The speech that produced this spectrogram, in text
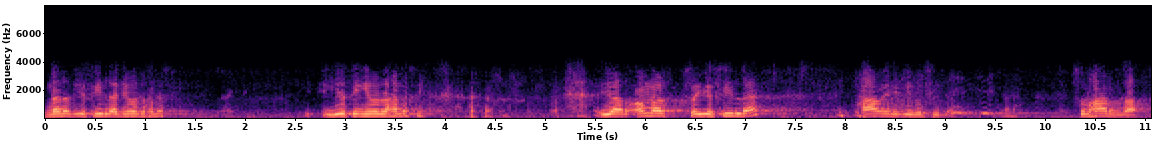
None of you feel that he was a Hanafi? You think he was a Hanafi? you are Umar, so you feel that? How many people feel that? Subhanallah.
